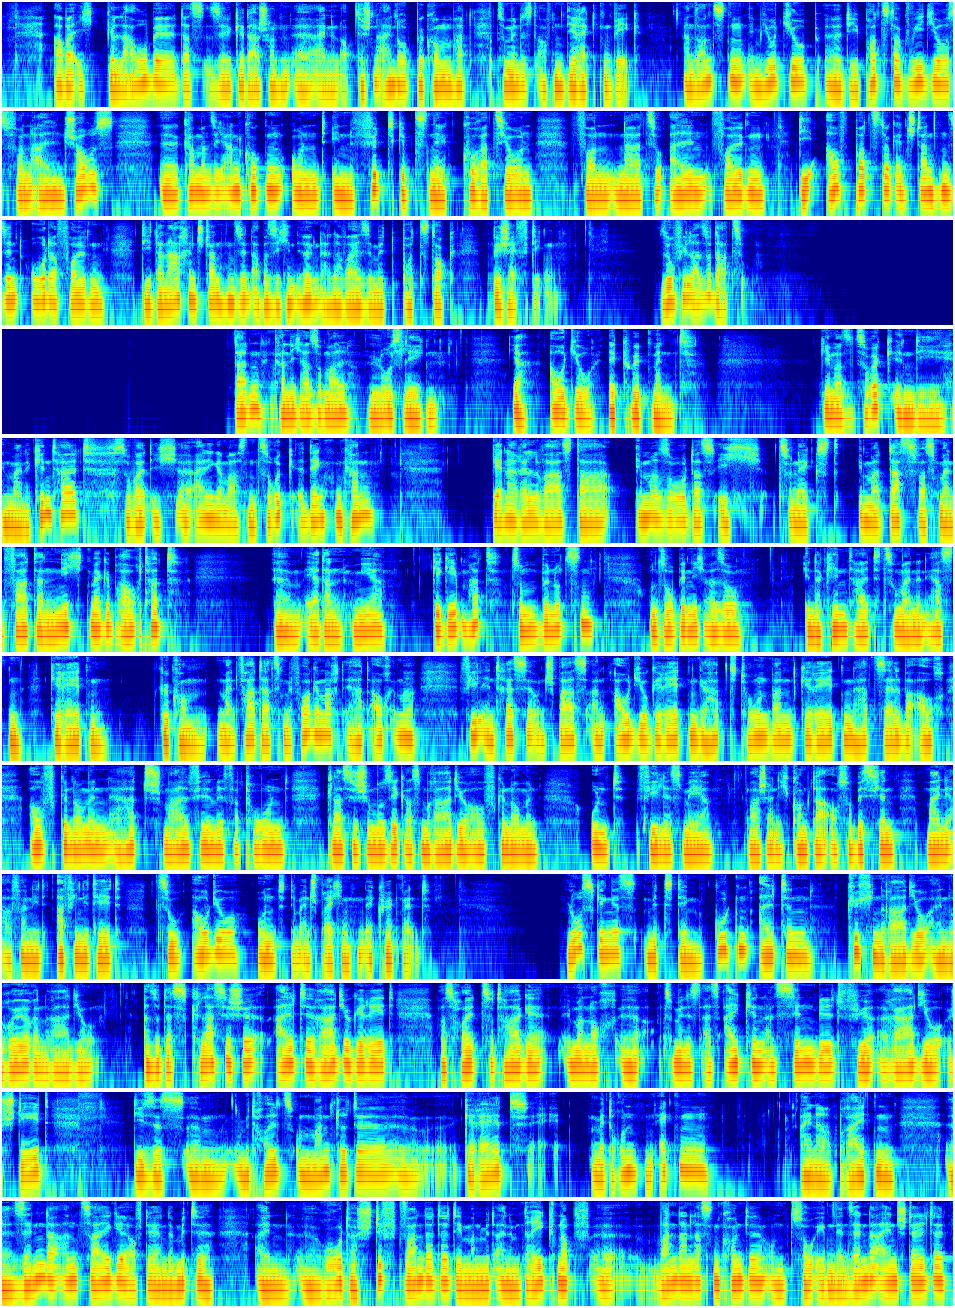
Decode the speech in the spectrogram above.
Aber ich glaube, dass Silke da schon äh, einen optischen Eindruck bekommen hat, zumindest auf dem direkten Weg. Ansonsten im YouTube äh, die Podstock-Videos von allen Shows äh, kann man sich angucken und in FIT gibt's eine Kuration von nahezu allen Folgen, die auf Podstock entstanden sind oder Folgen, die danach entstanden sind, aber sich in irgendeiner Weise mit Podstock beschäftigen. So viel also dazu. Dann kann ich also mal loslegen. Ja, Audio Equipment. Gehen wir also zurück in die, in meine Kindheit, soweit ich äh, einigermaßen zurückdenken kann. Generell war es da immer so, dass ich zunächst immer das, was mein Vater nicht mehr gebraucht hat, ähm, er dann mir gegeben hat zum Benutzen. Und so bin ich also in der Kindheit zu meinen ersten Geräten gekommen. Mein Vater hat es mir vorgemacht. Er hat auch immer viel Interesse und Spaß an Audiogeräten gehabt, Tonbandgeräten, hat selber auch aufgenommen. Er hat Schmalfilme vertont, klassische Musik aus dem Radio aufgenommen und vieles mehr. Wahrscheinlich kommt da auch so ein bisschen meine Affinität zu Audio und dem entsprechenden Equipment. Los ging es mit dem guten alten Küchenradio, ein Röhrenradio. Also das klassische alte Radiogerät, was heutzutage immer noch äh, zumindest als Icon, als Sinnbild für Radio steht. Dieses ähm, mit Holz ummantelte äh, Gerät äh, mit runden Ecken, einer breiten äh, Senderanzeige, auf der in der Mitte ein äh, roter Stift wanderte, den man mit einem Drehknopf äh, wandern lassen konnte und so eben den Sender einstellte.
